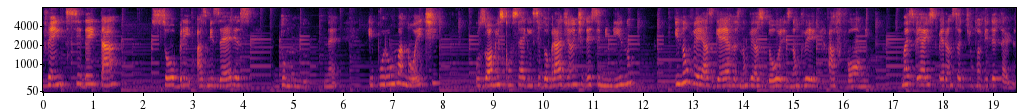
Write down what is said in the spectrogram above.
vem se deitar sobre as misérias do mundo, né? E por uma noite, os homens conseguem se dobrar diante desse menino e não vê as guerras, não vê as dores, não vê a fome, mas vê a esperança de uma vida eterna.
